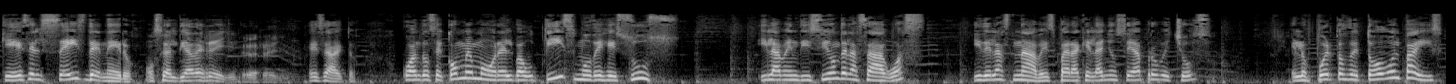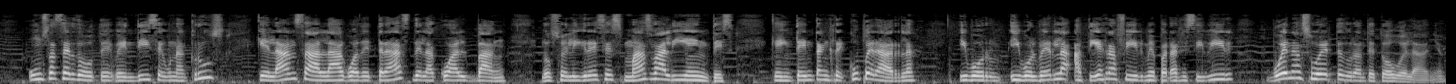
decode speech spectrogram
que es el 6 de enero, o sea, el Día de Reyes. De Reyes. Exacto. Cuando se conmemora el bautismo de Jesús y la bendición de las aguas y de las naves para que el año sea provechoso. En los puertos de todo el país, un sacerdote bendice una cruz que lanza al agua detrás de la cual van los feligreses más valientes que intentan recuperarla y, vol- y volverla a tierra firme para recibir buena suerte durante todo el año.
